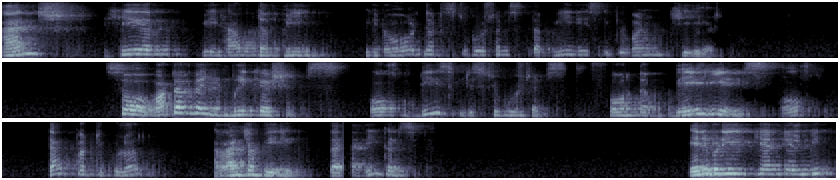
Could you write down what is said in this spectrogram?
And here we have the mean. In all the distributions, the mean is given here. So what are the implications of these distributions for the variance of that particular random variable that we consider? Anybody can tell me?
